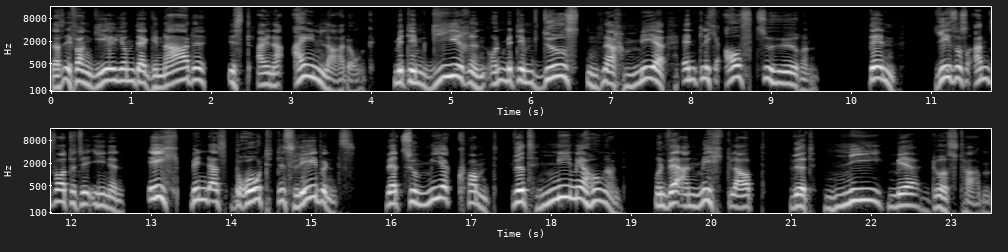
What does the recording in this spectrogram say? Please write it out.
Das Evangelium der Gnade ist eine Einladung, mit dem Gieren und mit dem Dürsten nach mehr endlich aufzuhören. Denn Jesus antwortete ihnen, ich bin das Brot des Lebens. Wer zu mir kommt, wird nie mehr hungern, und wer an mich glaubt, wird nie mehr Durst haben.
